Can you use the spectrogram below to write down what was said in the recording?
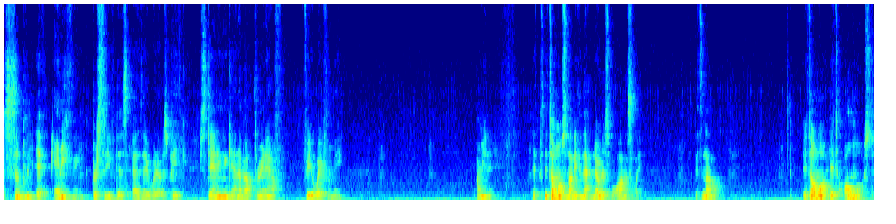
simply, if anything, perceive this as a widow's peak. Standing again about three and a half feet away from me. I mean, it, it's almost not even that noticeable, honestly. It's not. It's almost. It's almost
